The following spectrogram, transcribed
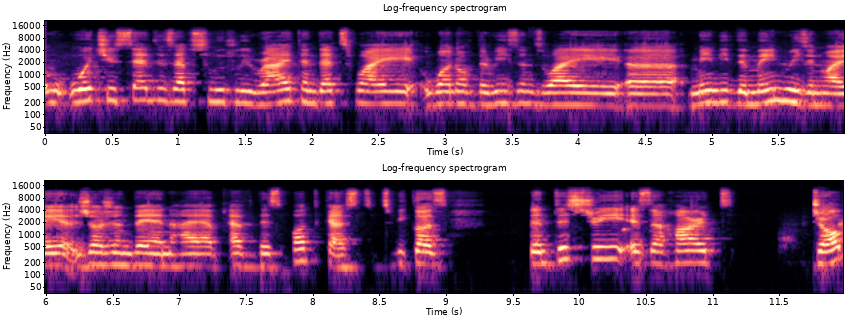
What you said is absolutely right, and that's why one of the reasons why, uh, maybe the main reason why George and I have, have this podcast, it's because dentistry is a hard job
